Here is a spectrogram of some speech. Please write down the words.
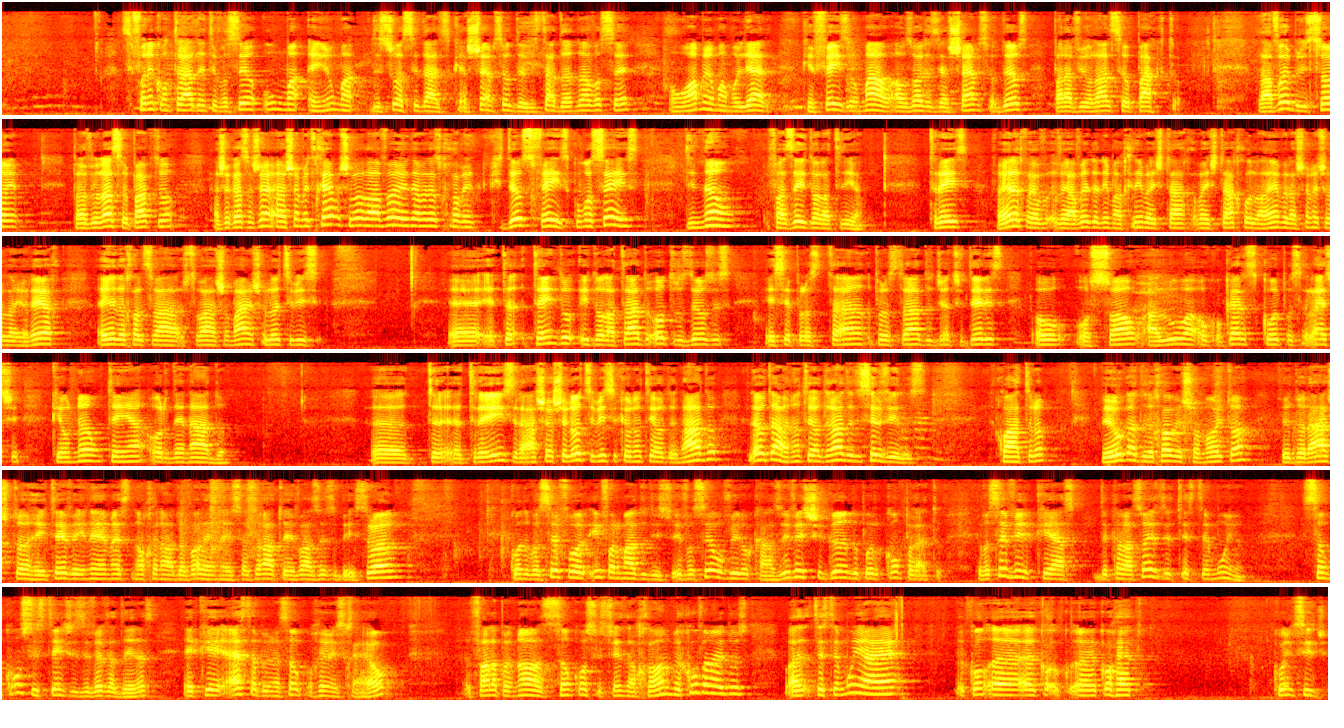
Se for encontrado entre você uma, em uma de suas cidades que Hashem, seu Deus, está dando a você, um homem ou uma mulher que fez o mal aos olhos de Hashem, seu Deus, para violar seu pacto. Lavoi brissoi, para violar seu pacto, que Deus fez com vocês de não fazer idolatria. Três, ויעבד אלים אחרים וישתחו להם ולשמש על הירח, אלה לכל צבא השמיים שלא é, tendo idolatrado outros deuses e se prostrado, prostrado diante deles, ou o sol, a lua, ou qualquer corpo celeste que eu não tenha ordenado. É, 3. Uh, é, se visse que eu não tenho ordenado, Leudá, eu não tenho ordenado de servi-los. 4. Veugad Lechov Shomoito, Vedorashto, Heiteve, Inemes, Nochená, Dovar, Inemes, Sazorato, Evaz, Ezbe, Israel Quando você for informado disso e você ouvir o caso, investigando por completo, e você vir que as declarações de testemunho são consistentes e verdadeiras, é que esta abominação ocorreu em Israel, fala para nós, são consistentes, a testemunha é, é, é, é correto, coincide.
